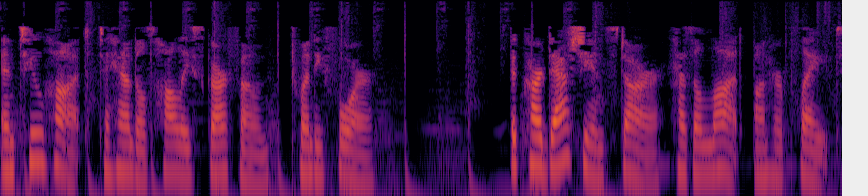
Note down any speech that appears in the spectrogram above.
and too hot to handle's Holly Scarfone, 24. The Kardashian star has a lot on her plate.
